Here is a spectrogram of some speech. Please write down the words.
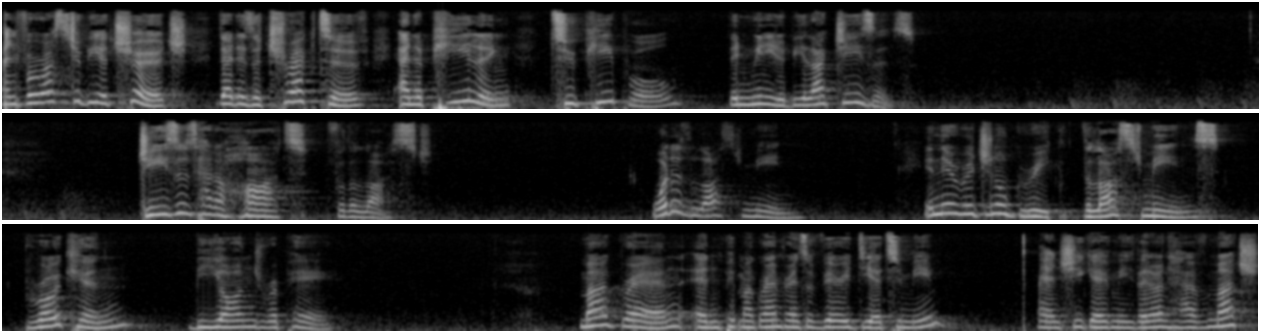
And for us to be a church that is attractive and appealing to people, then we need to be like Jesus. Jesus had a heart for the lost. What does lost mean? In the original Greek, the lost means broken beyond repair. My gran and my grandparents are very dear to me, and she gave me, they don't have much,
